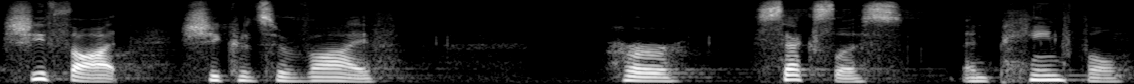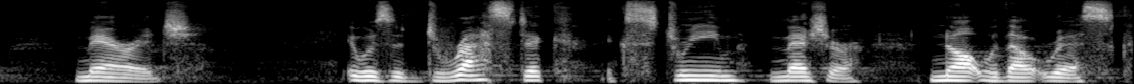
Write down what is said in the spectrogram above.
she thought she could survive her sexless and painful marriage. It was a drastic, extreme measure, not without risk.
